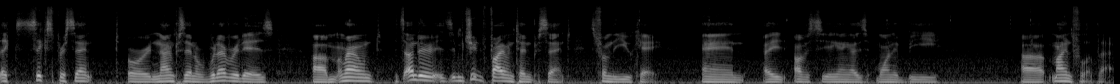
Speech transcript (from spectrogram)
like six percent or nine percent or whatever it is. Um, around it's under it's between five and ten percent It's from the U.K. And I obviously again guys want to be uh, mindful of that.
